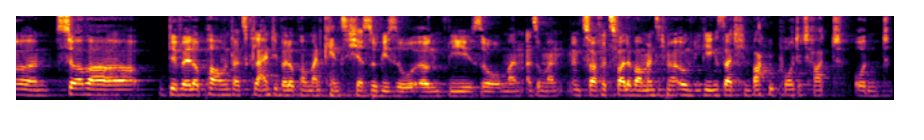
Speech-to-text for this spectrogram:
ähm, Server-Developer und als Client-Developer, man kennt sich ja sowieso irgendwie so, man, also man, im Zweifelsfalle, weil man sich mal irgendwie gegenseitig einen Bug reported hat und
